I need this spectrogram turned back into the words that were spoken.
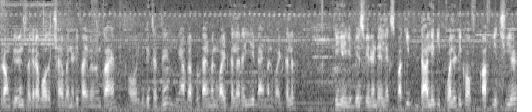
ग्राउंड क्लियरेंस वगैरह बहुत अच्छा है वन एटी फाइव एम का है। और ये देख सकते हैं, यहाँ पे आपको डायमंड वाइट कलर है ये डायमंड वाइट कलर ठीक है, ये बेस वेरिएंट है एलेक्स बाकी डाले की क्वालिटी का काफ़ी अच्छी है।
